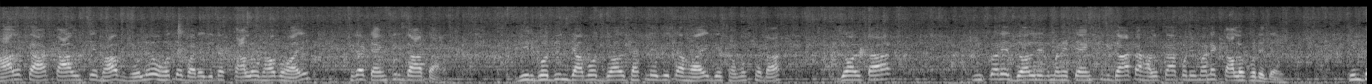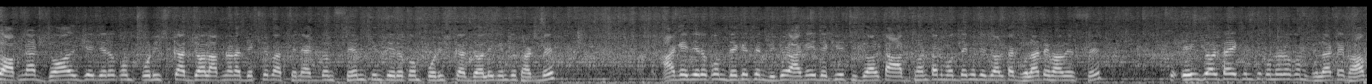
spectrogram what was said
হালকা কালচে ভাব হলেও হতে পারে, যেটা কালো ভাব হয়, সেটা ট্যাঙ্কির গাটা। দীর্ঘদিন যাবৎ জল থাকলে যেটা হয়, যে সমস্যাটা জলটা কী করে জলের মানে ট্যাঙ্কির গাটা হালকা পরিমাণে কালো করে দেয়। কিন্তু আপনার জল যে যেরকম পরিষ্কার জল আপনারা দেখতে পাচ্ছেন, একদম সেম কিন্তু এরকম পরিষ্কার জলই কিন্তু থাকবে। আগে যেরকম দেখেছেন, ভিডিওর আগেই দেখিয়েছি, জলটা আধ ঘণ্টার মধ্যে কিন্তু জলটা ঘোলাটে ভাব এসছে। তো এই জলটায় কিন্তু কোনো রকম ঘোলাটে ভাব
